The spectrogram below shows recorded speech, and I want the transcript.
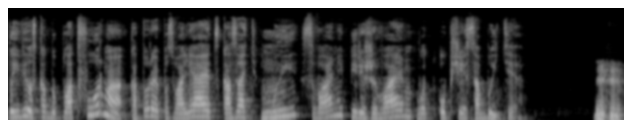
появилась как бы платформа, которая позволяет сказать, мы с вами переживаем вот общие события. Мгм.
